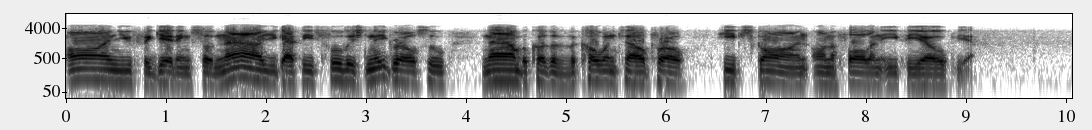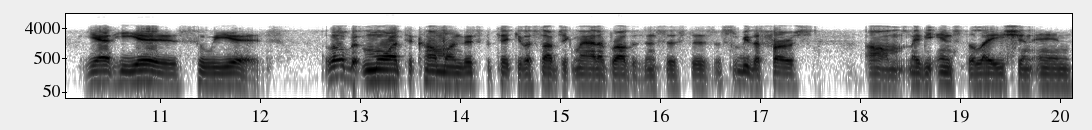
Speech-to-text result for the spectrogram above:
on you forgetting. So now you got these foolish Negroes who now, because of the COINTELPRO, heap scorn on a fallen Ethiopia. Yet he is who he is. A little bit more to come on this particular subject matter, brothers and sisters. This will be the first, um, maybe, installation in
